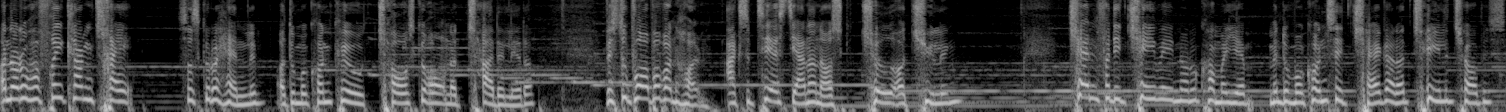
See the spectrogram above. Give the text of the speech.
Og når du har fri klokken 3, så skal du handle, og du må kun købe torskerovn og tarteletter. Hvis du bor på Bornholm, accepterer stjernerne også tød og kylling. Tænd for dit tv, når du kommer hjem, men du må kun se Taggart og Teletubbies.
